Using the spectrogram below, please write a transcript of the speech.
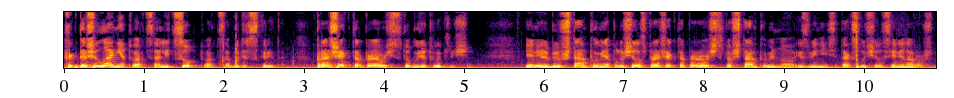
Когда желание Творца, лицо Творца будет скрыто, прожектор пророчества будет выключен. Я не люблю штампы, у меня получилось прожектор пророчества штампами, но извините, так случилось, я не нарочно.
